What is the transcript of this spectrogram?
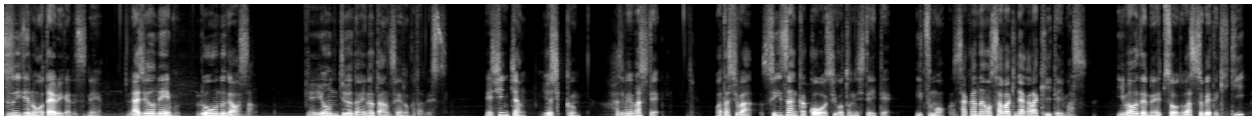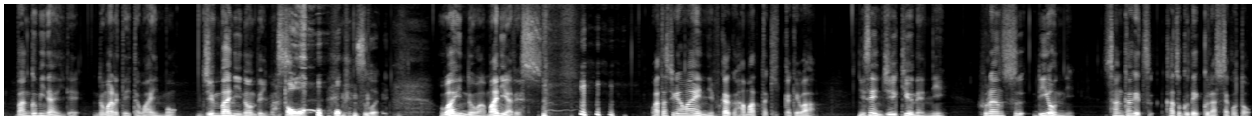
続いてのお便りがですねラジオネームローヌ川さん。えー40代の男性の方です。えーしんちゃんよしくんはじめまして。私は水産加工を仕事にしていていつも魚をさばきながら聞いています。今までのエピソードは全て聞き番組内で飲まれていたワインも順番に飲んでいます。おお すごい。ワインのはマニアです。私がワインに深くハマったきっかけは2019年にフランス・リヨンに3ヶ月家族で暮らしたこと。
